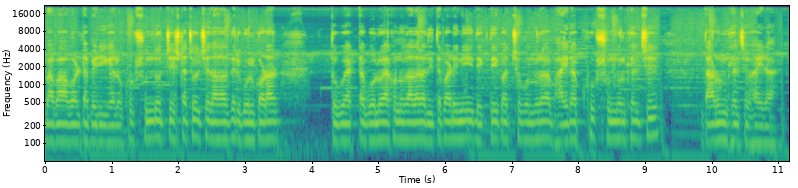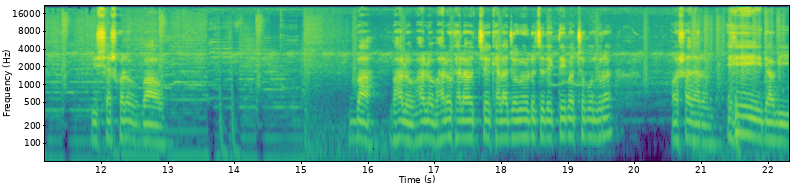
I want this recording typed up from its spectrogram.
বাবা বলটা বেরিয়ে গেল। খুব সুন্দর চেষ্টা চলছে দাদাদের গোল করার। তবু একটা গোলও এখনও দাদারা দিতে পারেনি। দেখতেই পাচ্ছ বন্ধুরা, ভাইরা খুব সুন্দর খেলছে। দারুণ খেলছে ভাইরা। বিশ্বাস করো বাও বাহ, ভালো ভালো ভালো খেলা হচ্ছে। খেলা জমে উঠেছে, দেখতেই পাচ্ছ বন্ধুরা। অসাধারণ। এই ডগি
